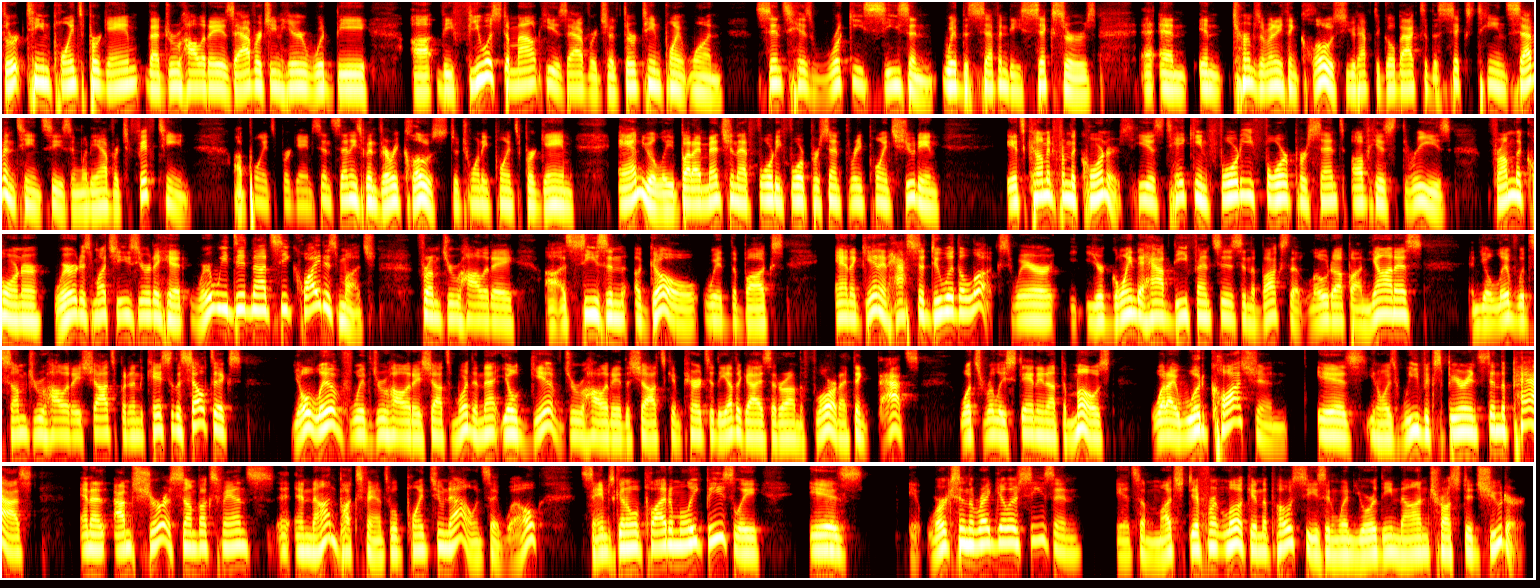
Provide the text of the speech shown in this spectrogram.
13 points per game that Jrue Holiday is averaging here would be uh, the fewest amount he has averaged at 13.1 since his rookie season with the 76ers. And in terms of anything close, you'd have to go back to the 16 17 season when he averaged 15 uh, points per game. Since then, he's been very close to 20 points per game annually. But I mentioned that 44% three point shooting it's coming from the corners. He is taking 44% of his threes from the corner, where it is much easier to hit, where we did not see quite as much from Jrue Holiday uh, a season ago with the Bucks. And again, it has to do with the looks, where you're going to have defenses in the Bucks that load up on Giannis, and you'll live with some Jrue Holiday shots. But in the case of the Celtics, you'll live with Jrue Holiday shots. More than that, you'll give Jrue Holiday the shots compared to the other guys that are on the floor. And I think that's what's really standing out the most. What I would caution is, you know, as we've experienced in the past, and I, am sure as some Bucks fans and non-Bucks fans will point to now and say, well, same's going to apply to Malik Beasley, is it works in the regular season. It's a much different look in the postseason when you're the non-trusted shooter.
